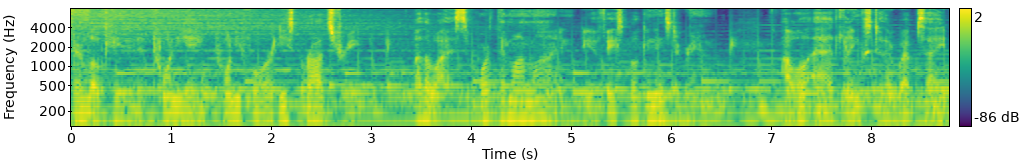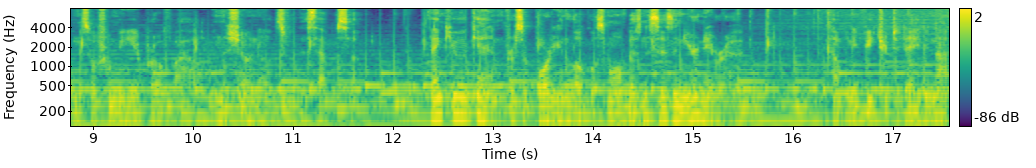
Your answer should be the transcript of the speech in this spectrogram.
They're located at 2824 East Broad Street, Otherwise, support them online via Facebook and Instagram. I will add links to their website and social media profile in the show notes for this episode. Thank you again for supporting local small businesses in your neighborhood. The company featured today did not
